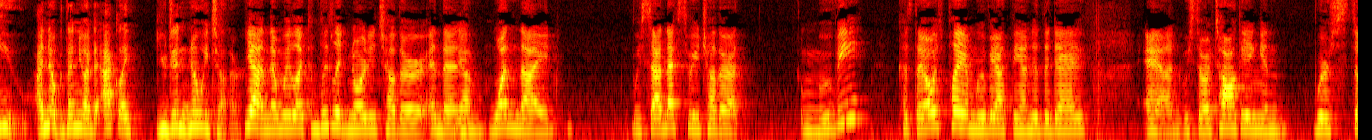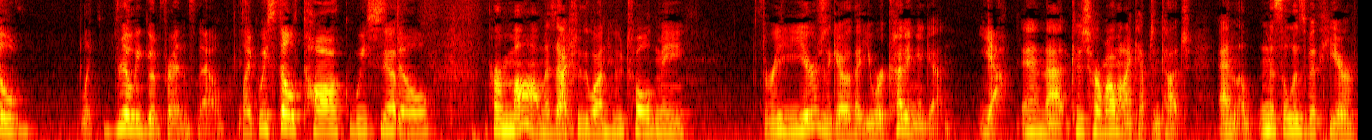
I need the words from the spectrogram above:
you I know, but then you had to act like you didn't know each other. yeah and then we like completely ignored each other and then Yep. one night we sat next to each other at a movie because they always play a movie at the end of the day and we started talking and we're still like really good friends now like we still talk we Yep. still Her mom is actually the one who told me three years ago that you were cutting again. yeah and that because her mom and I kept in touch. And uh, Miss Elizabeth here,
